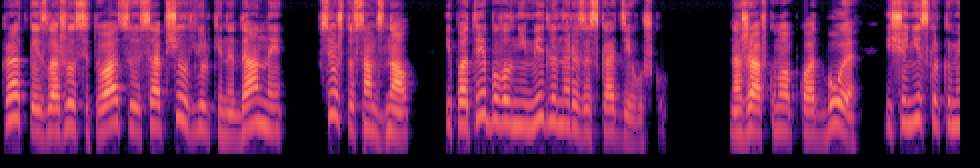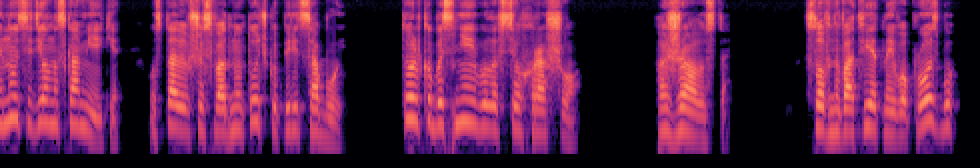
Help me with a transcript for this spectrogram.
Кратко изложил ситуацию, сообщил Юлькины данные, все, что сам знал, и потребовал немедленно разыскать девушку. Нажав кнопку отбоя, еще несколько минут сидел на скамейке, уставившись в одну точку перед собой. Только бы с ней было все хорошо. Пожалуйста. Словно в ответ на его просьбу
